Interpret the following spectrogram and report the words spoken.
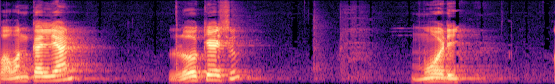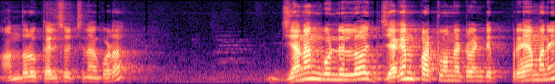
పవన్ కళ్యాణ్ లోకేష్ మోడీ అందరూ కలిసి వచ్చినా కూడా జనం గుండెల్లో జగన్ పట్ల ఉన్నటువంటి ప్రేమని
